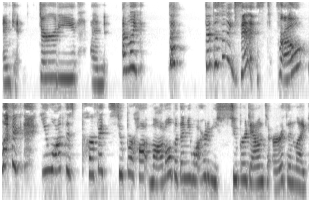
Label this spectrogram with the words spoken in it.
and get dirty and I'm like that that doesn't exist, bro. Like you want this perfect super hot model, but then you want her to be super down to earth and like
